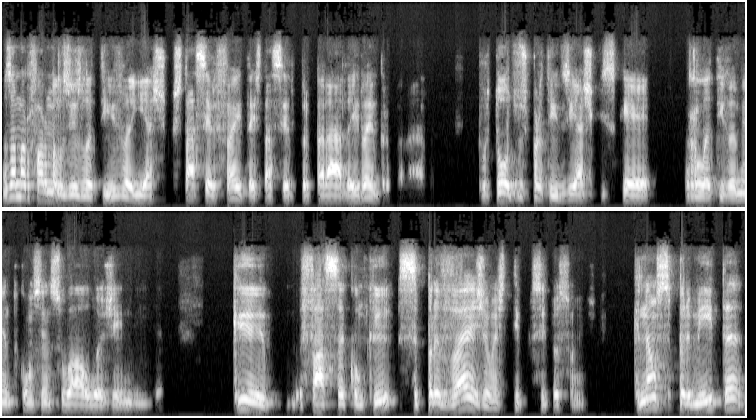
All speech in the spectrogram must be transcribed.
mas é uma reforma legislativa e acho que está a ser feita, está a ser preparada e bem preparada por todos os partidos, e acho que isso que é relativamente consensual hoje em dia, que faça com que se prevejam este tipo de situações, que não se permita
